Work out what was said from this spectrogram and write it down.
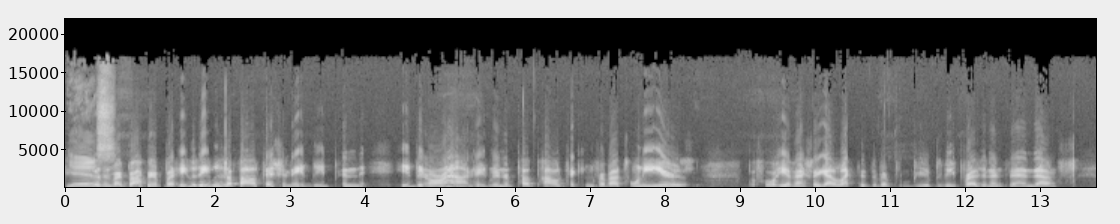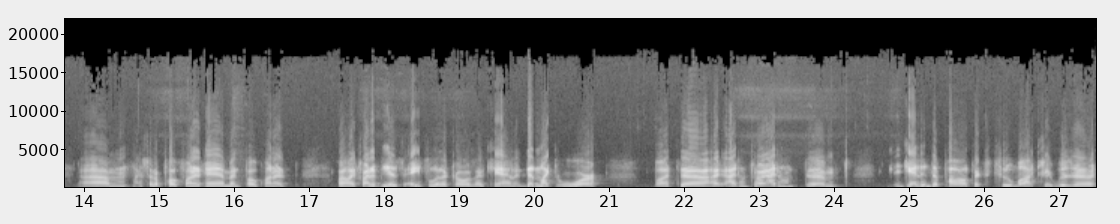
Yes. He wasn't very popular, but he was he was a politician. He'd, he'd been he'd been around. He'd been in po- politicking for about 20 years before he eventually got elected to be, be, be president. And um, um, I sort of poke fun at him and poke fun at. Well, I try to be as apolitical as I can. I didn't like the war, but uh, I, I don't try. I don't um, get into politics too much. It was uh,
